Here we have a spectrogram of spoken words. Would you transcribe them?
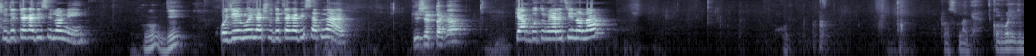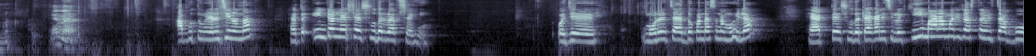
সুদের টাকা দিছিল নি? জি। ওই যে ওই মহিলা সুদের টাকা দিছে আপনার? কিসের টাকা? কে আব্বু তুমি আরে চিনো না? আঠাশ কোরবানি দেবো না। এ না। আব্বু তুমি আরে চিনো না? হ্যাঁ তো ইন্টারন্যাশনাল সুদের ব্যবসায়ী। ওই যে মোড়ের চায়ের দোকানটা আছে না মহিলা? হ্যাঁতে সুদের টাকা নিছিল। কি মারামারি রাস্তার ভিতরে আব্বু?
